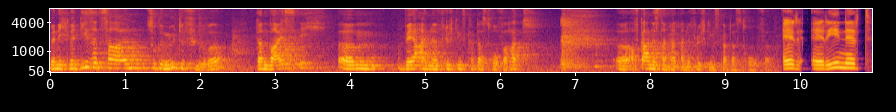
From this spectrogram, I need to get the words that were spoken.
Wenn ich mir diese Zahlen zu Gemüte führe, dann weiß ich, ähm, wer eine Flüchtlingskatastrophe hat. Äh, Afghanistan hat eine Flüchtlingskatastrophe. Er erinnert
